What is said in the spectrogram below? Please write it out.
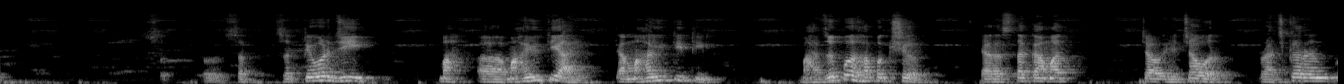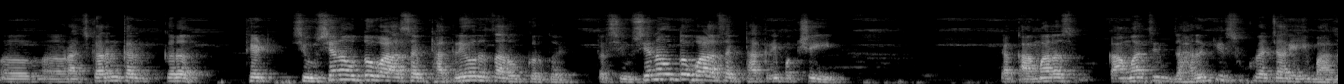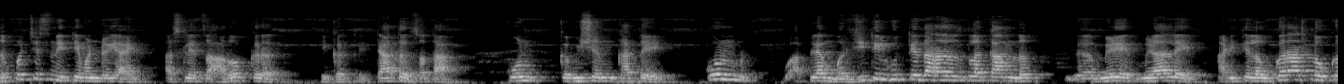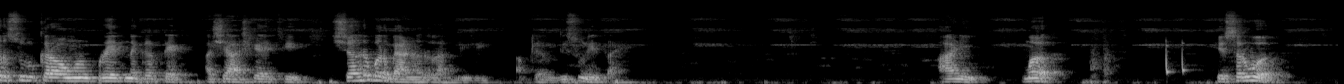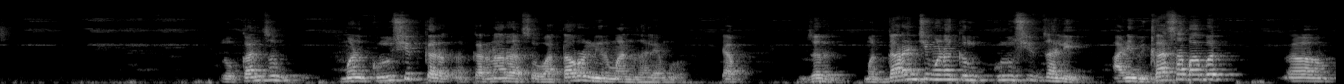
स- सत्तेवर जी महा महायुती आहे त्या महायुतीतील भाजप हा पक्ष या रस्ता कामाच्या ह्याच्यावर राजकारण राजकारण कर करत थेट शिवसेना उद्धव बाळासाहेब ठाकरेवरच आरोप करतोय. तर शिवसेना उद्धव बाळासाहेब ठाकरे पक्षही त्या कामाला कामाचे झारकी शुक्राचार्य ही भाजपचेच नेते मंडळी आहेत असल्याचा आरोप करत हे करते त्यातच आता कोण कमिशन खाते कोण आपल्या मर्जीतील गुत्तेदाराला काम ल मिळे मिळाले आणि ते लवकरात लवकर सुरू करावं म्हणून प्रयत्न करते अशा आशयाची शहरभर बॅनर लागलेली आपल्याला दिसून येत आहे. आणि मग हे सर्व लोकांचं मन कुलुषित कर करणारं असं वातावरण निर्माण झाल्यामुळं त्या जर मतदारांची मनं कुल कुलुषित झाली आणि विकासाबाबत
